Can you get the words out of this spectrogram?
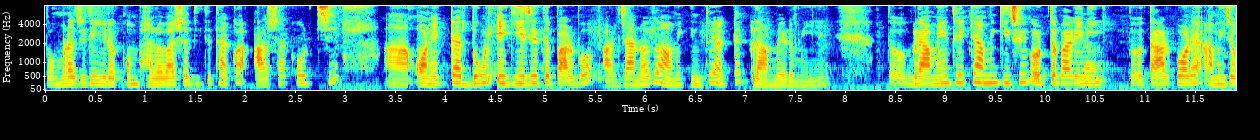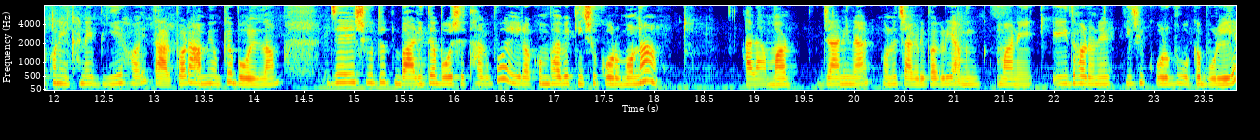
তোমরা যদি এরকম ভালোবাসা দিতে থাকো আশা করছি অনেকটা দূর এগিয়ে যেতে পারব। আর জানো তো আমি কিন্তু একটা গ্রামের মেয়ে। তো গ্রামে থেকে আমি কিছুই করতে পারিনি। তো তারপরে আমি যখন এখানে বিয়ে হয় তারপর আমি ওকে বললাম যে শুধু বাড়িতে বসে থাকব এরকমভাবে কিছু করব না। আর আমার জানি না, কোনো চাকরি বাকরি আমি মানে এই ধরনের কিছু করব ওকে বললে।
